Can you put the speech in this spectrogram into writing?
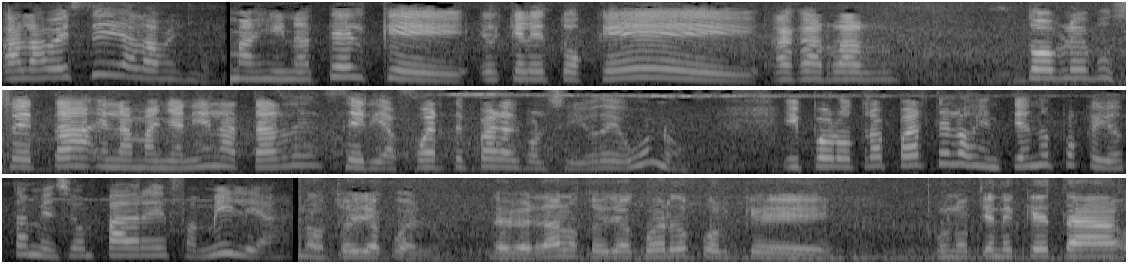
A la vez sí, a la vez no. Imagínate el que, el que le toque agarrar doble buceta en la mañana y en la tarde sería fuerte para el bolsillo de uno. Y por otra parte los entiendo porque ellos también son padres de familia. No estoy de acuerdo, de verdad no estoy de acuerdo porque uno tiene que estar,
